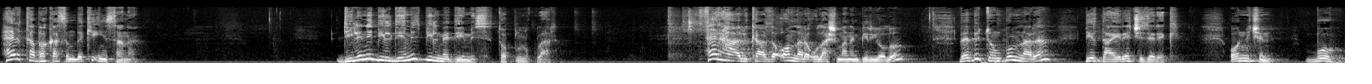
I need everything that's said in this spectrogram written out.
her tabakasındaki insanı dilini bildiğimiz bilmediğimiz topluluklar Her halükarda onlara ulaşmanın bir yolu ve bütün bunları bir daire çizerek onun için bu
